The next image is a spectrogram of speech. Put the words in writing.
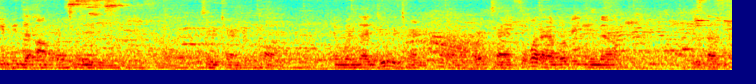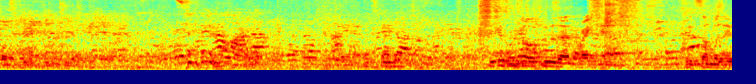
Give me the opportunity to return the call. And when I do return the call, or text, or whatever, or email, it's not supposed to be a big deal. That's. Because we go through that right now with some of the,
